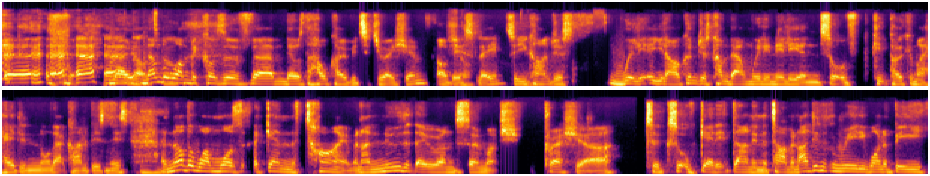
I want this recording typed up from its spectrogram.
no, Not number one because of um, there was the whole COVID situation, obviously. So you can't just willy, you know, I couldn't just come down willy nilly and sort of keep poking my head in and all that kind of business. Mm-hmm. Another one was again the time, and I knew that they were under so much pressure to sort of get it done in the time, and I didn't really want to be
